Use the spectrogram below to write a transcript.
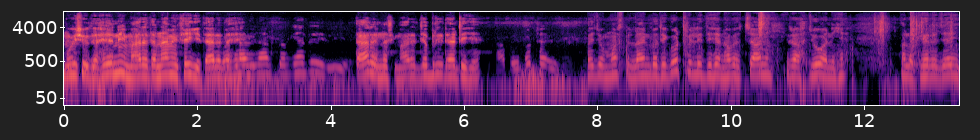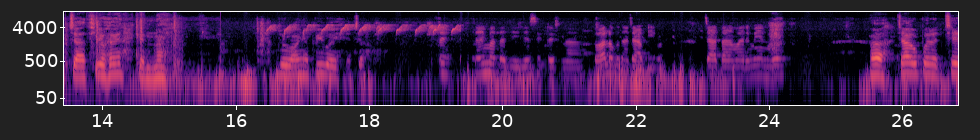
મૂઈશું તો હે નહીં મારે તો નામી થઈ ગઈ તારે તો હે બઠાવી નાખ તો ક્યાંથી લઈએ તારે નથી મારે જબરી દાઢી છે હા પછી બઠાવી દઈએ. હવે જો મસ્ત લાઈન બધી ગોઠવી લીધી છે ને હવે ચાની રાહ જોવાની છે હાલો ઘેરે જઈ ચા થયો હે કે નહીં જો અહીંયા પીવાય છે ચા જય માતાજી જય શ્રી કૃષ્ણ તો હાલો બધા ચા પીવા ચા તા અમારે મેન બોલ હા ચા ઉપર જ છે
